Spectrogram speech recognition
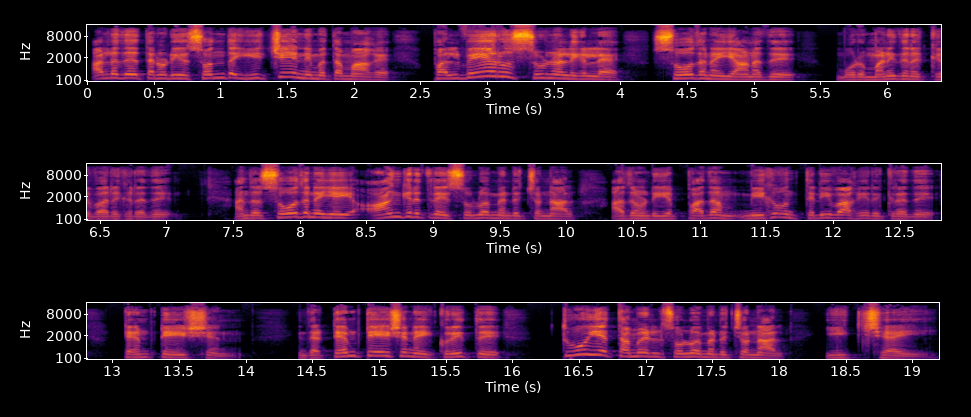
அல்லது தன்னுடைய சொந்த இச்சையை நிமித்தமாக பல்வேறு சூழ்நிலைகளில் சோதனையானது ஒரு மனிதனுக்கு வருகிறது. அந்த சோதனையை ஆங்கிலத்திலே சொல்வோம் என்று சொன்னால் அதனுடைய பதம் மிகவும் தெளிவாக இருக்கிறது. டெம்டேஷன் இந்த டெம்டேஷனை குறித்து தூய தமிழில் சொல்வோம் என்று சொன்னால் இச்சை.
